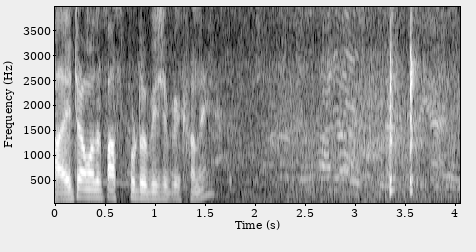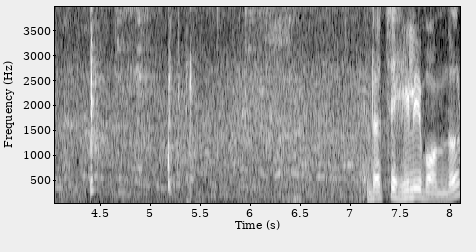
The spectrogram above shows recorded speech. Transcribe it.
আর এটা আমাদের পাসপোর্ট অফিস এখানে। এটা হচ্ছে হিলি বন্দর।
